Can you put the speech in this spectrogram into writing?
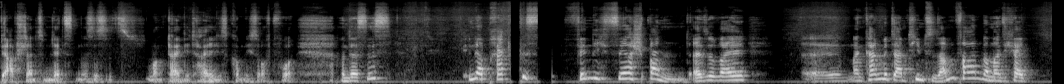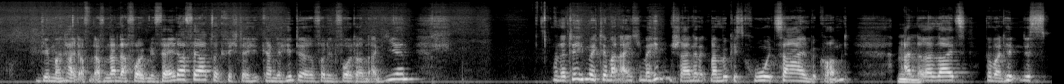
der Abstand zum letzten. Das ist jetzt mal ein kleines Detail, das kommt nicht so oft vor. Und das ist in der Praxis, finde ich, sehr spannend. Also, weil äh, man kann mit seinem Team zusammenfahren, weil man sich halt, indem man halt auf, aufeinanderfolgende Felder fährt, da kriegt der, kann der hintere von den vorderen agieren. Und natürlich möchte man eigentlich immer hinten scheinen, damit man möglichst hohe Zahlen bekommt. Mhm. Andererseits, wenn man hinten ist,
